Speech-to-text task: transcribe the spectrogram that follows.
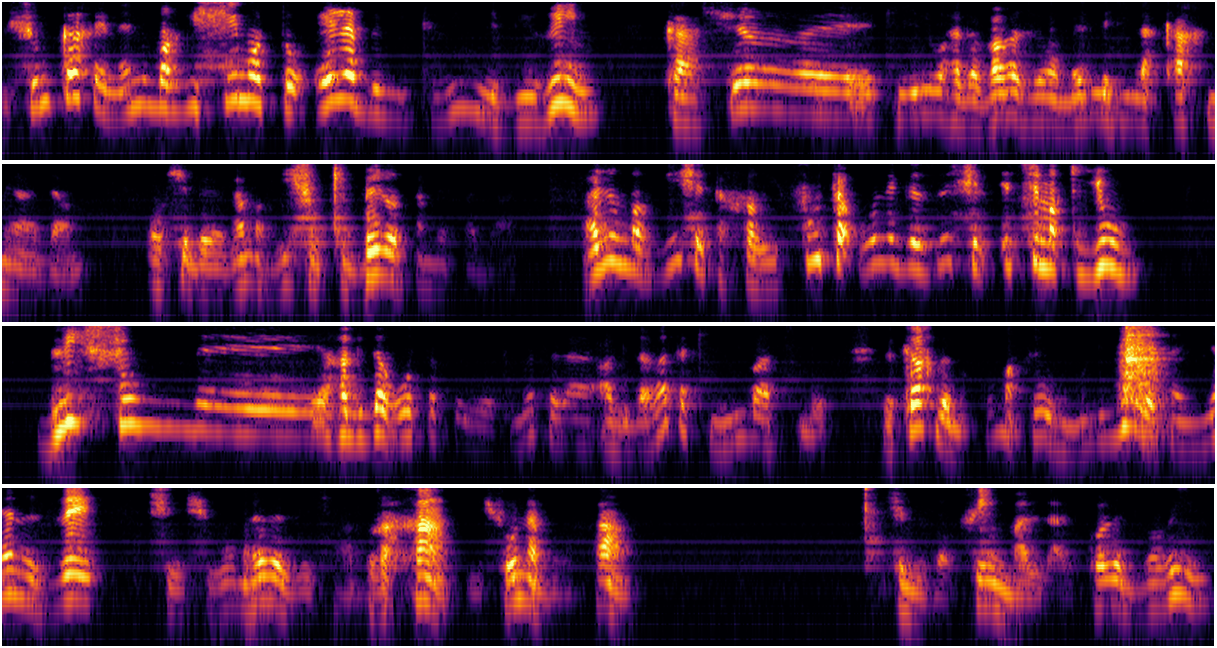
משום כך איננו מרגישים אותו אלא במקרים נדירים כאשר אה, כאילו הדבר הזה עומד להילקח מהאדם, או שבן אדם מרגיש שהוא קיבל אותם מחדש, אז הוא מרגיש את החריפות העונג הזה של עצם הקיום, בלי שום אה, הגדרות אחרות, זאת אומרת הגדרת הקיום בעצמו, וכך במקום אחר הוא מגדיר את העניין הזה שהוא אומר את זה שהברכה, לשון הברכה שמברכים על, על כל הדברים,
